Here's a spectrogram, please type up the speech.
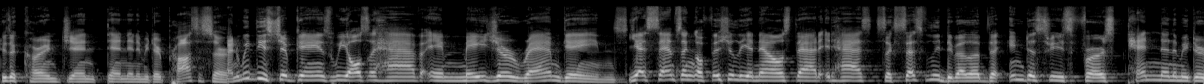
to the current gen 10 nanometer processor. And with these chip gains we also have a major RAM gains. Yes Samsung officially announced that it has successfully developed the industry's first 10 nanometer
